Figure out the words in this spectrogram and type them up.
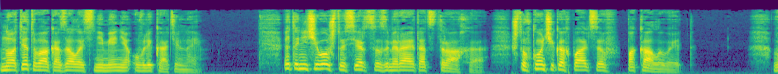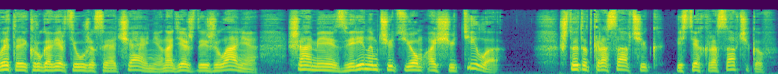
но от этого оказалась не менее увлекательной. Это ничего, что сердце замирает от страха, что в кончиках пальцев покалывает. В этой круговерте ужаса и отчаяния, надежды и желания Шами звериным чутьем ощутила, что этот красавчик из тех красавчиков,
